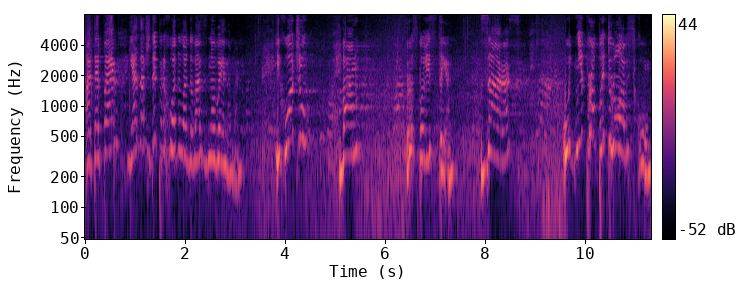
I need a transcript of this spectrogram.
А тепер я завжди приходила до вас з новинами. І хочу вам розповісти. Зараз у Дніпропетровську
